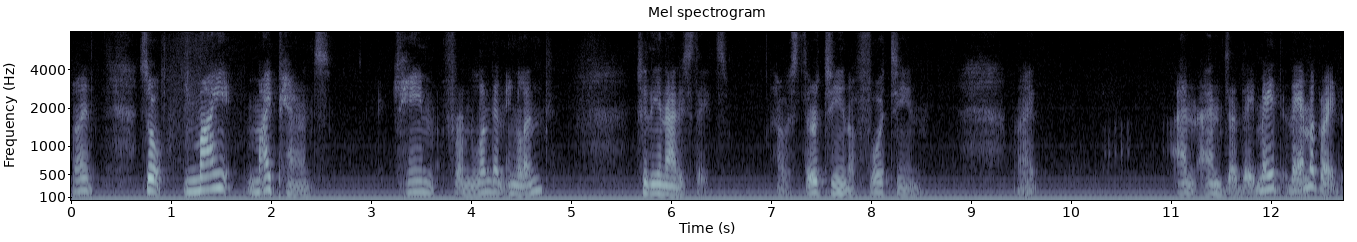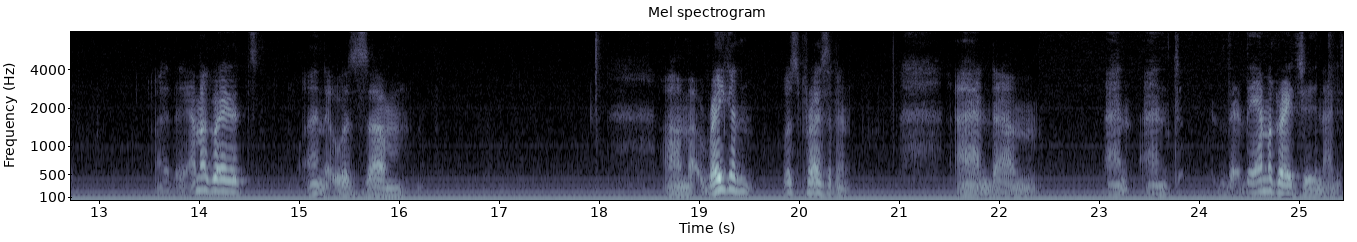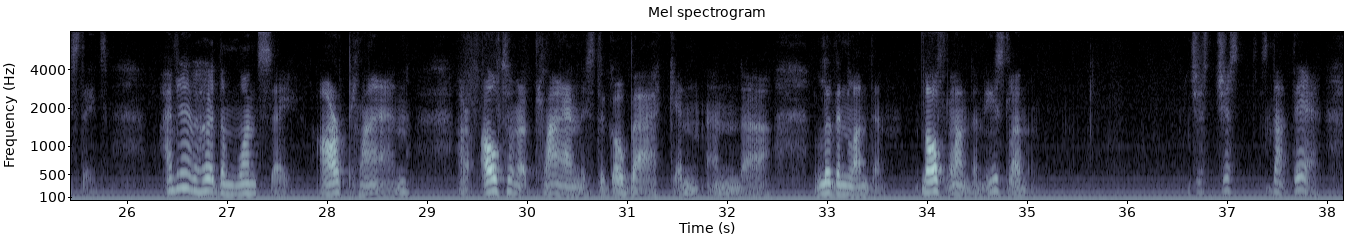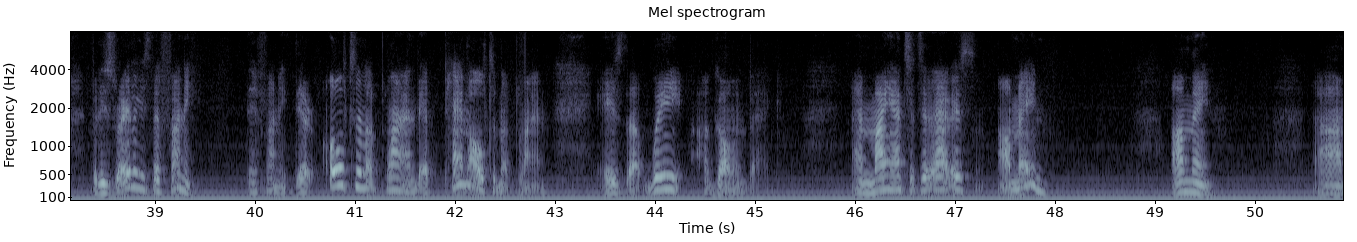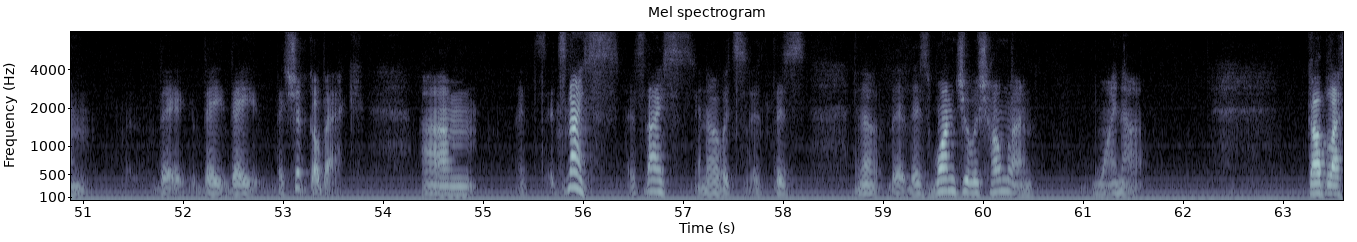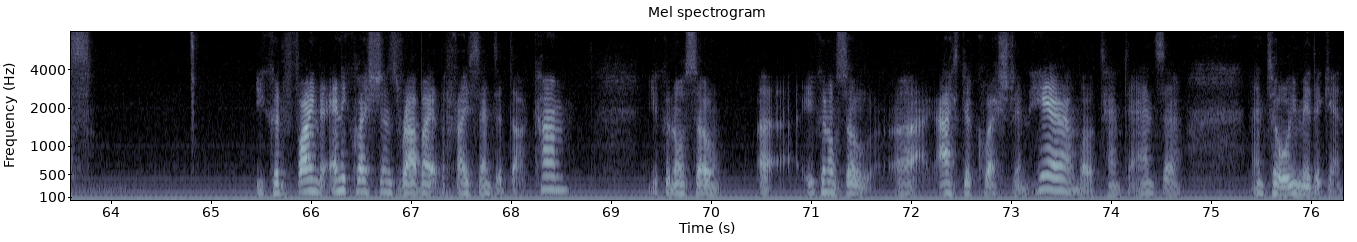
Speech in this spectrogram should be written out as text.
right? So, my my parents came from London, England, to the United States. I was 13 or 14, right? And and uh, they made they emigrated. Uh, they emigrated, and it was um, um, Reagan was president, and um, and and they emigrated to the United States. I've never heard them once say our plan, our ultimate plan is to go back and and uh, live in London, North London, East London. just just it's not there. But Israelis, they're funny. They're funny. Their ultimate plan, their penultimate plan, is that we are going back. And my answer to that is Amen. Amen. Um, they, they, they, they should go back. Um, it's, it's nice. It's nice. You know, it's, it, there's, you know, there's one Jewish homeland. Why not? God bless. You can find any questions, rabbi at thechaicenter.com. You can also uh, you can also uh, ask a question here, and we'll attempt to answer until we meet again.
